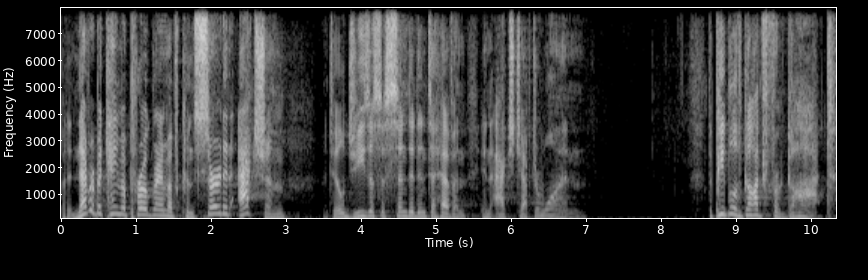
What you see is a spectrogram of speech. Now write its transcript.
But it never became a program of concerted action until Jesus ascended into heaven in Acts chapter 1. The people of God forgot.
